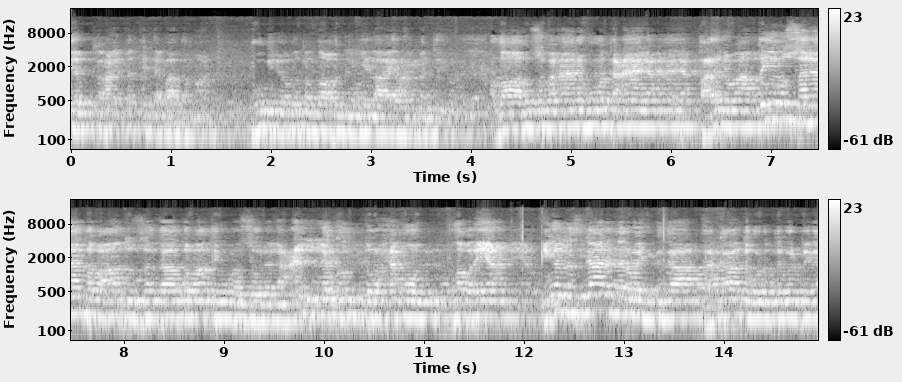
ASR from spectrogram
ഇതൊക്കെ റഹ്മത്തിന്റെ ഭാഗമാണ്. ഭൂമി ലോകത്ത് അള്ളാഹു നൽകിയതായ റഹ്മത്ത്. അള്ളാഹു സുബ്ഹാനഹു വ തആല പറഞ്ഞു അഖീമു സ്വലാത്ത വആതു സകാത്ത വഅtiu റസൂല ലഅല്ലകും തുർഹമൂൻ. പറയാം നിങ്ങൾ നിസ്കാരം നിർവഹിക്കുക സകാത്ത് കൊടുത്തു വിടുക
